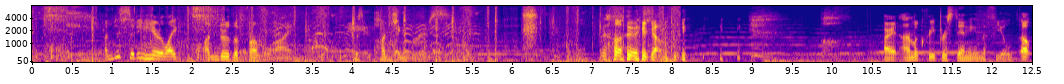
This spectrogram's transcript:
I'm just sitting here like under the front line, just punching Bruce. Oh, you got me. Alright, I'm a creeper standing in the field. Oh,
